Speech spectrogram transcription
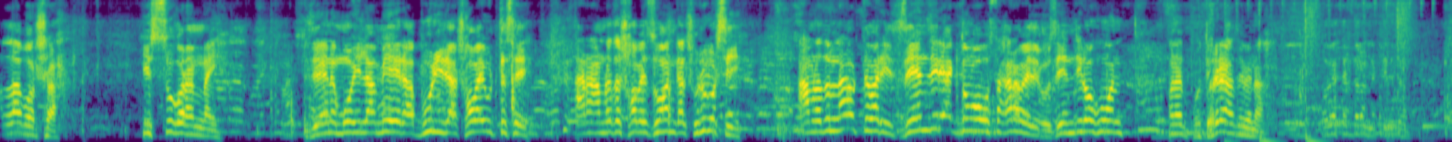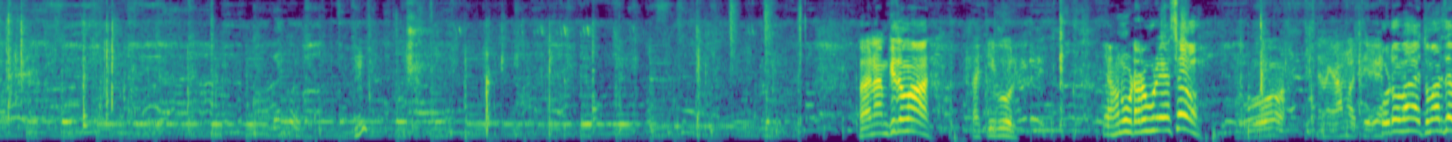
আল্লাহ বর্ষা কিচ্ছু করার নাই। যেখানে মহিলা মেয়েরা বুড়িরা সবাই উঠতেছে। আর আমরা তো সবাই জোয়ান কাল শুরু করছি। আমরা তো না উঠতে পারি। জেনজির একদম অবস্থা খারাপ হয়ে যাব। জেনজির অপমান মানে ধরে রাখা যাবে না? ভাই নাম কি তোমার? তা কি বল? এখন ওটার উপরে আমার ওটো ভাই তোমার যে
